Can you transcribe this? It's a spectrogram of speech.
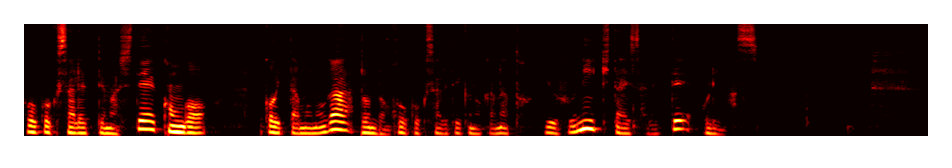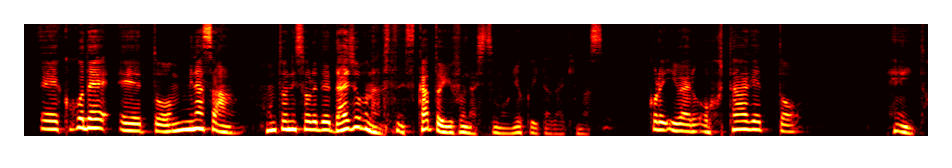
報告されてまして、今後、こういったものがどんどん報告されていくのかなというふうに期待されております。えー、ここで、えっ、ー、と、皆さん、本当にそれで大丈夫なんですかというふうな質問をよくいただきます。これ、いわゆるオフターゲット変異と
